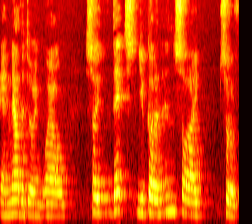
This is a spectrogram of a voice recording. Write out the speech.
and now they're doing well. So that's you've got an inside sort of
